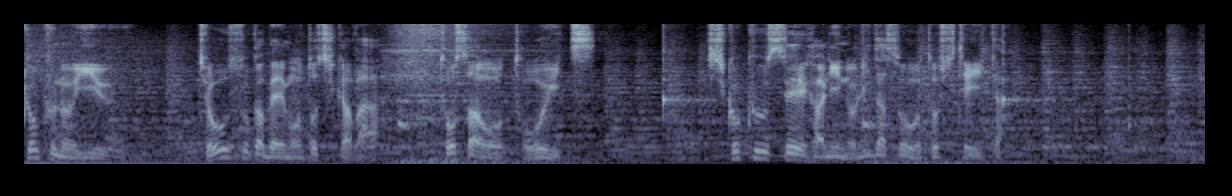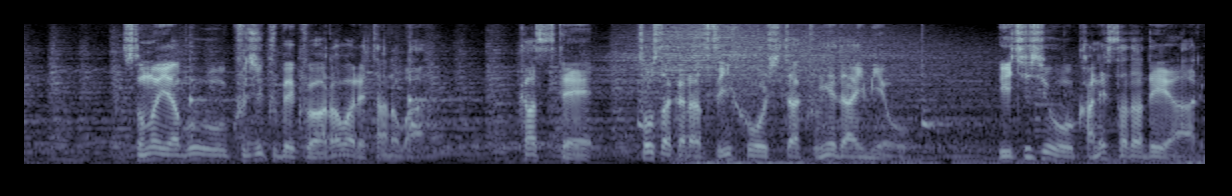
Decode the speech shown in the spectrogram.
四国の雄長宗我部元親は土佐を統一四国制覇に乗り出そうとしていた。その野望をくじくべく現れたのはかつて土佐から追放した公家大名一条兼定である。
